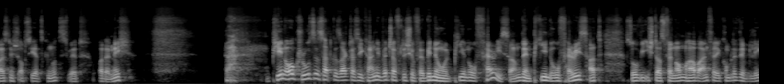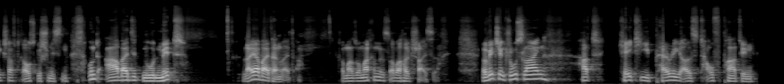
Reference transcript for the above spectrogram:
weiß nicht, ob sie jetzt genutzt wird oder nicht. P&O Cruises hat gesagt, dass sie keine wirtschaftliche Verbindung mit P&O Ferries haben, denn P&O Ferries hat, so wie ich das vernommen habe, einfach die komplette Belegschaft rausgeschmissen und arbeitet nun mit Leiharbeitern weiter. Kann man so machen, ist aber halt scheiße. Norwegian Cruise Line hat Katy Perry als Taufpatin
